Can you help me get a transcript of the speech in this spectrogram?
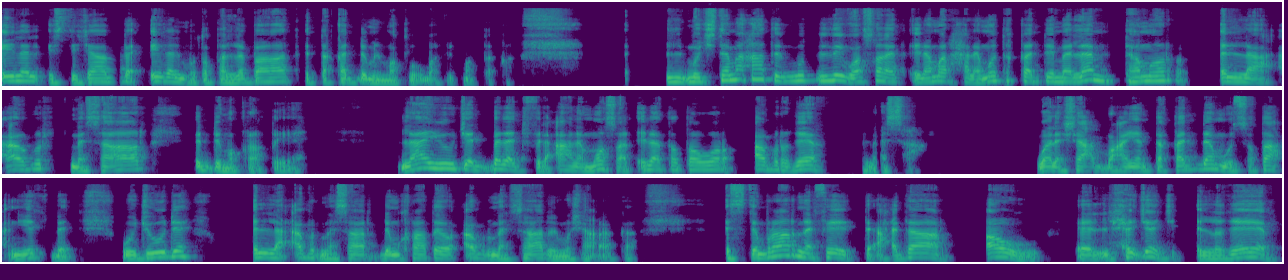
إلى الاستجابة إلى المتطلبات التقدم المطلوبة في المنطقة. المجتمعات اللي وصلت إلى مرحلة متقدمة لم تمر إلا عبر مسار الديمقراطية. لا يوجد بلد في العالم وصل إلى تطور عبر غير المسار. ولا شعب معين تقدم واستطاع أن يثبت وجوده إلا عبر مسار الديمقراطيه وعبر مسار المشاركة. استمرارنا في اعذار أو الحجج الغير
